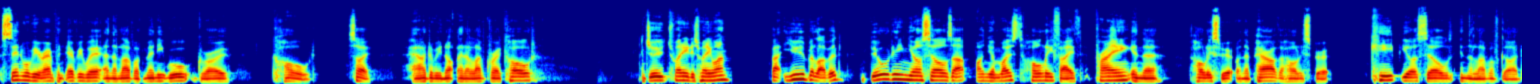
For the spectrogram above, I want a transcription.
sin will be rampant everywhere and the love of many will grow cold. So, how do we not let our love grow cold? Jude 20 to 21. But you, beloved, building yourselves up on your most holy faith, praying in the Holy Spirit, on the power of the Holy Spirit, keep yourselves in the love of God,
